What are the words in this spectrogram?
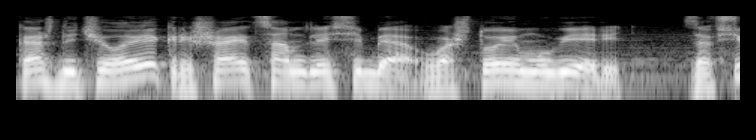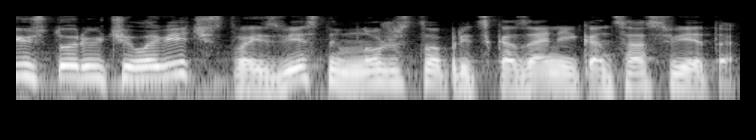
каждый человек решает сам для себя, во что ему верить. За всю историю человечества известны множество предсказаний конца света.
